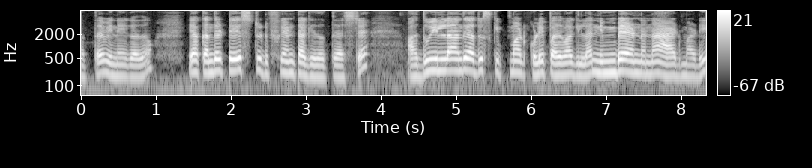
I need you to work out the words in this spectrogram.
ಮತ್ತು ವಿನೆಗರು. ಯಾಕಂದರೆ ಟೇಸ್ಟ್ ಡಿಫ್ರೆಂಟ್ ಆಗಿರುತ್ತೆ ಅಷ್ಟೇ. ಅದು ಇಲ್ಲ ಅಂದರೆ ಅದು ಸ್ಕಿಪ್ ಮಾಡ್ಕೊಳ್ಳಿ, ಪರವಾಗಿಲ್ಲ. ನಿಂಬೆ ಹಣ್ಣನ್ನು ಆ್ಯಡ್ ಮಾಡಿ,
